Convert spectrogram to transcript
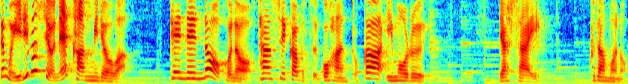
でもいりますよね甘味料は。天然のこの炭水化物ご飯とか芋類野菜果物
